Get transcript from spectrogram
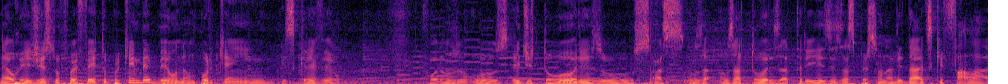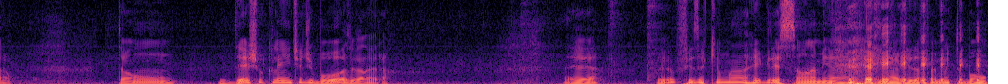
Né? O registro foi feito por quem bebeu, não por quem escreveu. Foram os, os editores, os, as- os, os atores, atrizes, as personalidades que falaram. Então, deixa o cliente de boas, galera. É. Eu fiz aqui uma regressão na minha, minha vida, foi muito bom.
